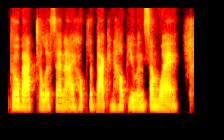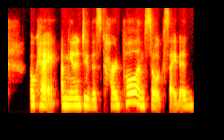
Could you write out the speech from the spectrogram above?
go back to listen. I hope that that can help you in some way. Okay, I'm going to do this card pull. I'm so excited.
